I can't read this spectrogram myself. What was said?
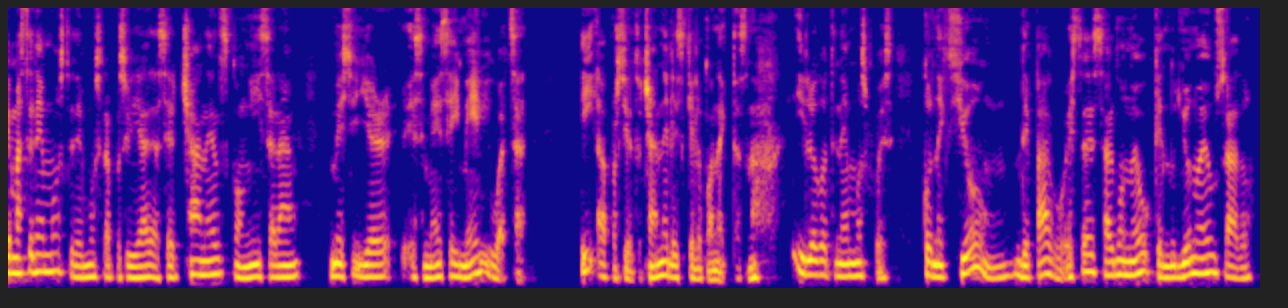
¿Qué más tenemos? Tenemos la posibilidad de hacer channels con Instagram, Messenger, SMS, email y WhatsApp. Y, ah, por cierto, channel es que lo conectas, ¿no? Y luego tenemos, pues, conexión de pago. Esto es algo nuevo que yo no he usado.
